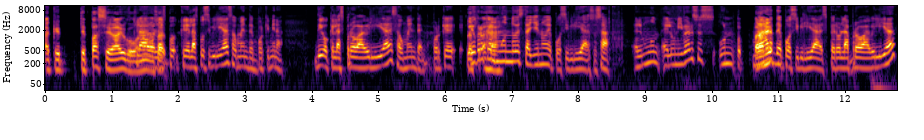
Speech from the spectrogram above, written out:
a que te pase algo, Claro, ¿no? O sea, las que las posibilidades aumenten, porque mira, digo que las probabilidades aumenten, porque Las- yo creo que ajá. el mundo está lleno de posibilidades, o sea, el mundo, el universo es un para mar mí- de posibilidades, pero la probabilidad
